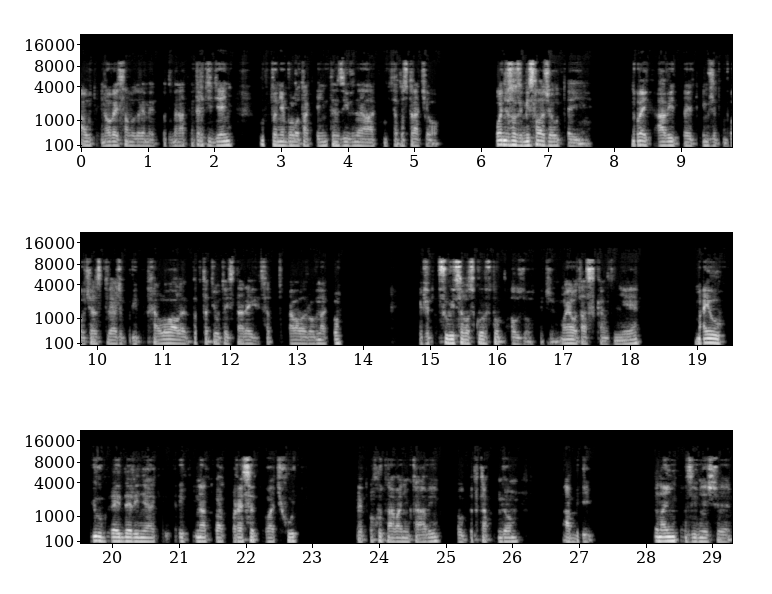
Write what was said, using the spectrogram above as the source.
A u tej novej samozrejme, povedzme na ten tretí deň, už to nebolo také intenzívne ako by sa to stratilo. Pôvodne som si myslel, že u tej novej kávy to je tým, že to bolo čerstvé a že to vyprchalo, ale v podstate u tej starej sa to správalo rovnako. Takže to súviselo skôr s tou pauzou. Takže moja otázka znie, majú Q-gradery nejaké triky na to, ako resetovať chuť pred ochutnávaním kávy, pred cuppingom, aby to najintenzívnejšie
